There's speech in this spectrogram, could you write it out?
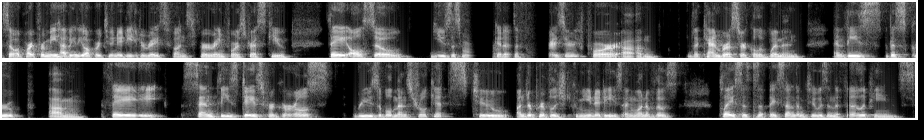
so apart from me having the opportunity to raise funds for rainforest rescue they also use this market as a fundraiser for um, the canberra circle of women and these this group um, they send these days for girls reusable menstrual kits to underprivileged communities. And one of those places that they send them to is in the Philippines.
